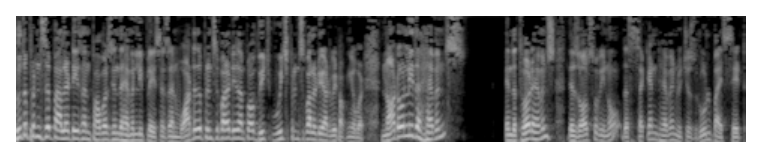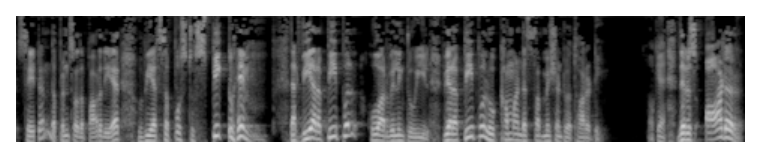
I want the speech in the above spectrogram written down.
to the principalities and powers in the heavenly places. And what are the principalities and powers? Which, which principality are we talking about? Not only the heavens, in the third heavens, there's also, we know, the second heaven which is ruled by Satan, the prince of the power of the air. We are supposed to speak to him that we are a people who are willing to yield. We are a people who come under submission to authority. Okay. There is order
